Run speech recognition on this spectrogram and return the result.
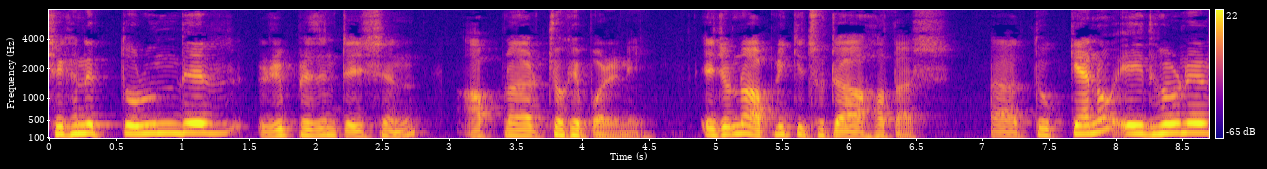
সেখানে তরুণদের রিপ্রেজেন্টেশন আপনার চোখে পড়েনি। এজন্য আপনি কিছুটা হতাশ। তো কেন এই ধরনের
